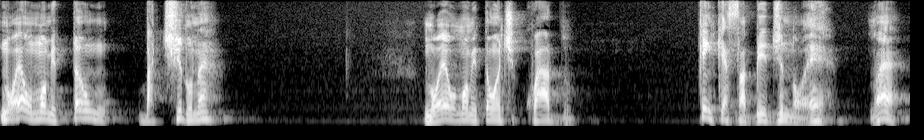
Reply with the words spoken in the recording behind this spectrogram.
Noé é um nome tão batido, né? Noé é um nome tão antiquado. Quem quer saber de Noé? não é?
